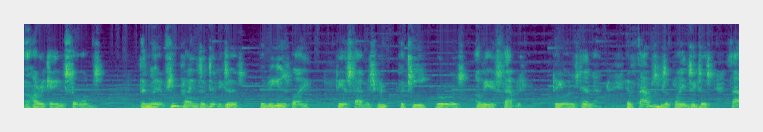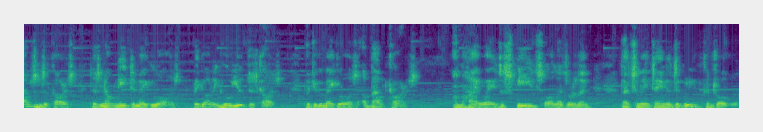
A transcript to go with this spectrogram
uh, hurricane storms, then the few planes that did exist would be used by the establishment, the key rulers of the establishment. Do you understand that? If thousands of planes exist, thousands of cars there's no need to make laws regarding who uses cars, but you can make laws about cars. On the highway, the speeds, all that sort of thing. That's to maintain a degree of control.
